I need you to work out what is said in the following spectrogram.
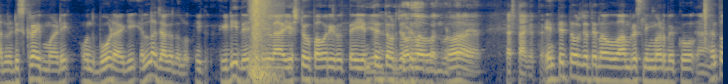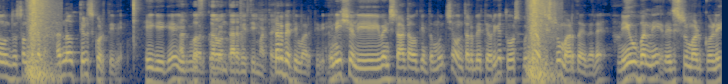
ಅದನ್ನು ಡಿಸ್ಕ್ರೈಬ್ ಮಾಡಿ ಒಂದು ಬೋರ್ಡ್ ಆಗಿ ಎಲ್ಲ ಜಾಗದಲ್ಲೂ ಈಗ ಇಡೀ ದೇಶದಲ್ಲ ಎಷ್ಟು ಪವರ್ ಇರುತ್ತೆ ಎಂತೆಂಥವ್ರ ಜೊತೆ ಕಷ್ಟ ಆಗುತ್ತೆ. ಎಂತೆಂಥವ್ರ ಜೊತೆ ನಾವು ಆಮ್ ರೆಸ್ಲಿಂಗ್ ಮಾಡಬೇಕು ಅಂತ ಒಂದು ಸ್ವಲ್ಪ ಅದು ನಾವು ತಿಳಿಸ್ಕೊಡ್ತೀವಿ. ಹೀಗೆ ಹೀಗೆ ಅದಕ್ಕೋಸ್ಕರ ಒಂದು ತರಬೇತಿ ಮಾಡ್ತಾ ತರಬೇತಿ ಮಾಡ್ತೀವಿ. ಇನಿಷಿಯಲಿ ಇವೆಂಟ್ ಸ್ಟಾರ್ಟ್ ಆಗೋಕ್ಕಿಂತ ಮುಂಚೆ ಒಂದು ತರಬೇತಿ ಅವರಿಗೆ ತೋರಿಸ್ಬಿಟ್ಟು ರಿಜಿಸ್ಟರ್ ಮಾಡ್ತಾ ಇದ್ದಾರೆ. ನೀವು ಬನ್ನಿ ರಿಜಿಸ್ಟರ್ ಮಾಡ್ಕೊಳ್ಳಿ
